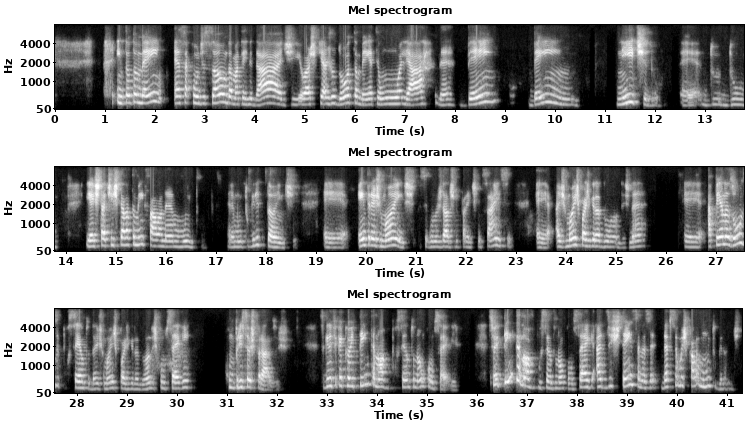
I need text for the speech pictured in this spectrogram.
então também essa condição da maternidade, eu acho que ajudou também a ter um olhar, né, bem, bem nítido é, do, do, e a estatística ela também fala, né, muito, ela é muito gritante. É, entre as mães, segundo os dados do Parenting Science, é, as mães pós-graduandas, né, é, apenas 11% das mães pós-graduandas conseguem cumprir seus prazos. Significa que 89% não consegue. Se 89% não consegue, a desistência deve ser uma escala muito grande.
